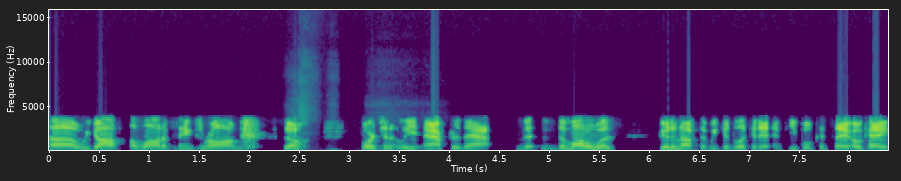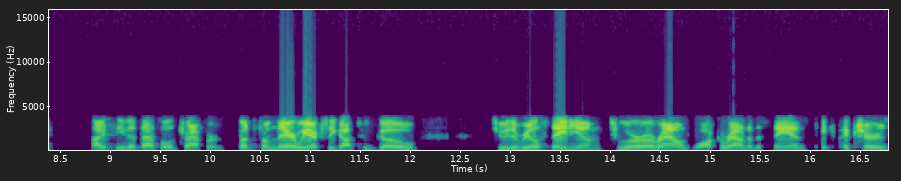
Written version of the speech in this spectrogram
uh, we got a lot of things wrong. so fortunately, after that, the the model was good enough that we could look at it and people could say, okay, I see that that's Old Trafford. But from there, we actually got to go to the real stadium, tour around, walk around in the stands, take pictures.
